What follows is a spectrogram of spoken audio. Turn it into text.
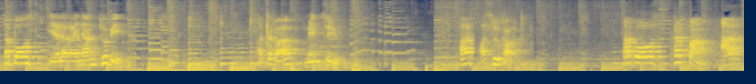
Tapos, ilalagay ng tubig. At saka, mentsuyu. At asukal. Tapos, taspan at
